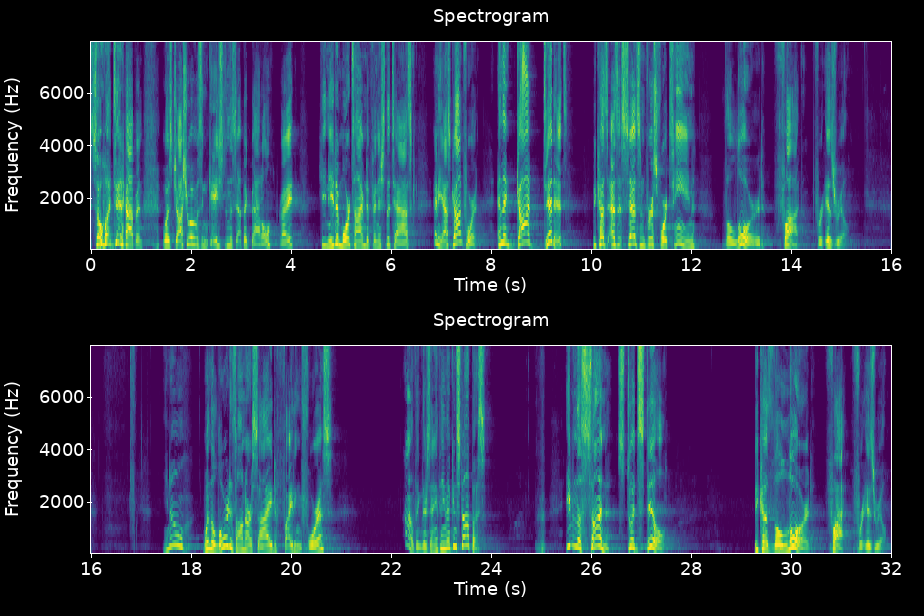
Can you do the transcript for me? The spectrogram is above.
So, what did happen was Joshua was engaged in this epic battle, right? He needed more time to finish the task, and he asked God for it. And then God did it because, as it says in verse 14, the Lord fought for Israel. You know, when the Lord is on our side fighting for us, I don't think there's anything that can stop us. Even the sun stood still because the Lord fought for Israel.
